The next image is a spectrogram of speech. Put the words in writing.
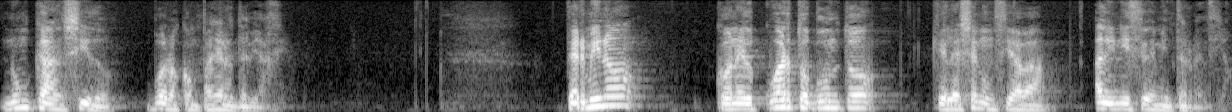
nunca han sido buenos compañeros de viaje. Termino con el cuarto punto que les enunciaba al inicio de mi intervención.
